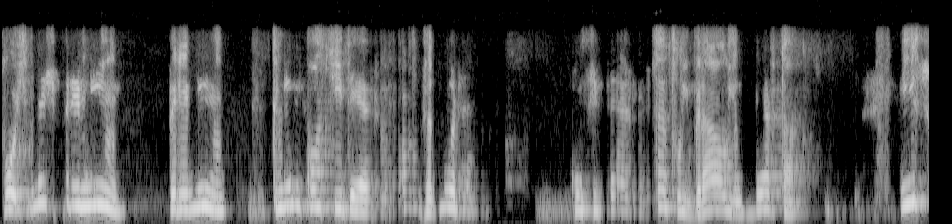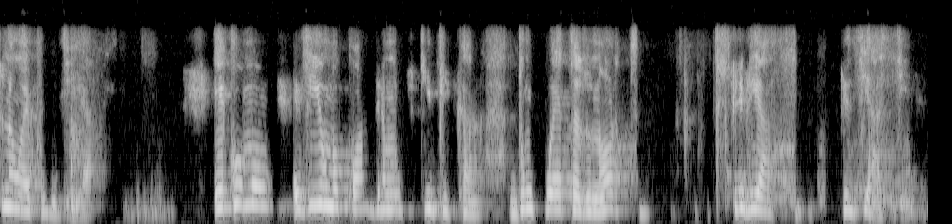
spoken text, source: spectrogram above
Pois, mas para mim, para mim, que não me considero conservadora, considero bastante liberal e liberta, isso não é poesia. É como havia uma quadra muito típica de um poeta do Norte que escrevia assim, que dizia assim:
